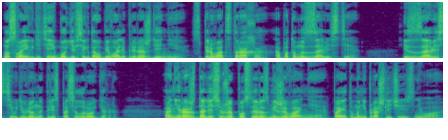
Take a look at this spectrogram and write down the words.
Но своих детей боги всегда убивали при рождении. Сперва от страха, а потом из зависти. «Из зависти?» – удивленно переспросил Рогер. Они рождались уже после размежевания, поэтому не прошли через него.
